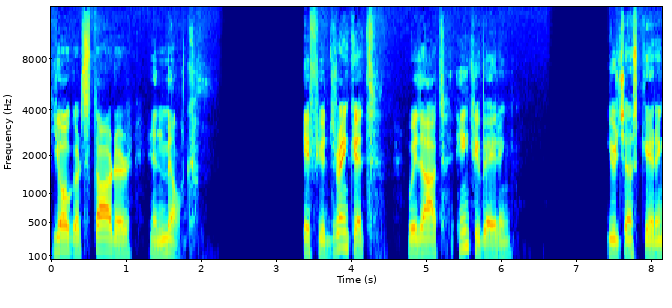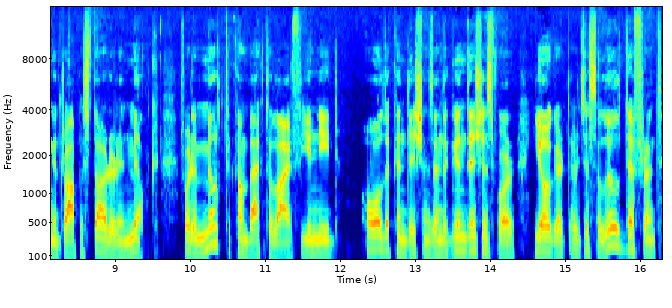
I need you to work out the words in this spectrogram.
yogurt starter in milk. If you drink it without incubating, you're just getting a drop of starter in milk. For the milk to come back to life, you need all the conditions, and the conditions for yogurt are just a little different,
